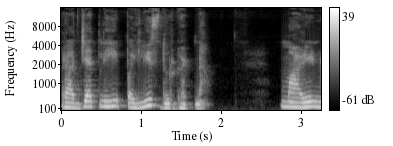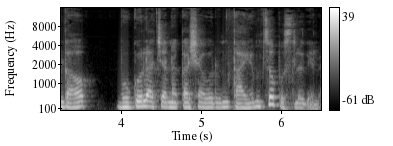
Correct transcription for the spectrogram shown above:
राज्यातली ही पहिलीच दुर्घटना. माळीणगाव भूगोलाच्या नकाशावरून कायमचं पुसलं गेलं.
